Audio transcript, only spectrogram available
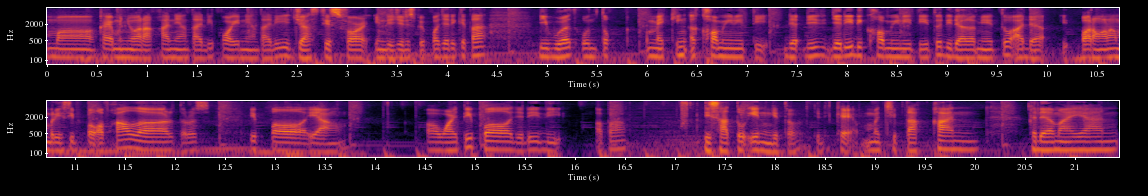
me, kayak menyuarakan yang tadi poin yang tadi justice for indigenous people. Jadi kita dibuat untuk making a community. Jadi, jadi di community itu di dalamnya itu ada orang-orang berisi people of color, terus people yang uh, white people. Jadi di apa disatuin gitu. Jadi kayak menciptakan kedamaian,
